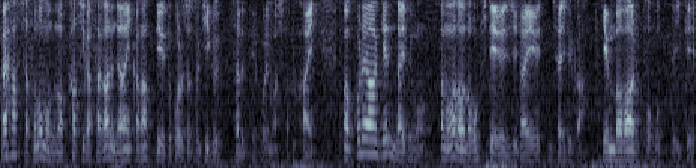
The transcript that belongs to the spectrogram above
開発者そのものの価値が下がるんじゃないかなっていうところをちょっと危惧されておりました。はい。まあ、これは現代でも多分まだまだ起きている時代、時代というか、現場はあると思っていて、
